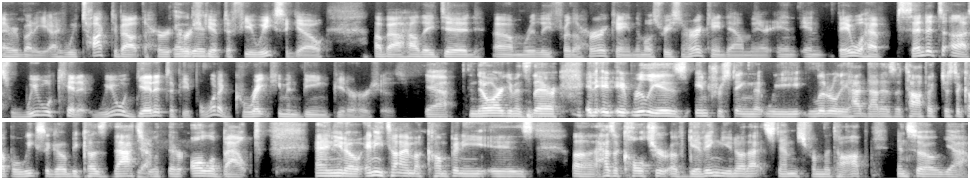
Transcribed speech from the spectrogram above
everybody. I, we talked about the Hir- Yeah, Hirsch gift a few weeks ago about how they did um, relief for the hurricane, the most recent hurricane down there. And, and they will have send it to us. We will kit it. We will get it to people. What a great human being Peter Hirsch is. Yeah, no arguments there. It, it, it really is interesting that we literally had that as a topic just a couple of weeks ago because that's Yeah. what they're all about. And you know, anytime a company is uh, has a culture of giving, you know that stems from the top. And so, yeah,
